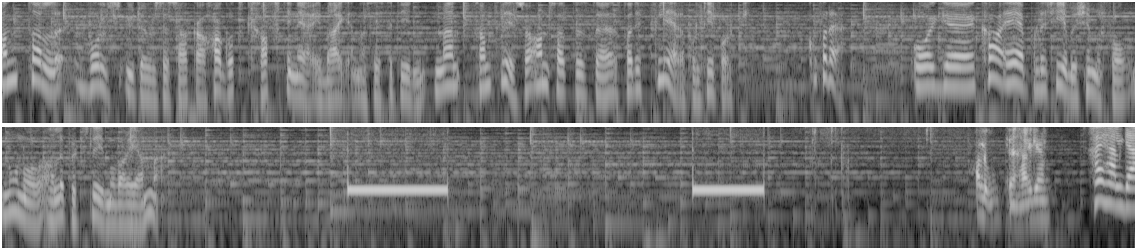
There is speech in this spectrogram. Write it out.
antall voldsutøvelsessaker har gått kraftig ned i Bergen den siste tiden. Men samtidig så ansettes det stadig flere politifolk. Hvorfor det? Og eh, hva er politiet bekymret for nå når alle plutselig må være hjemme? Hallo, det er Helge. Hei, Helge.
